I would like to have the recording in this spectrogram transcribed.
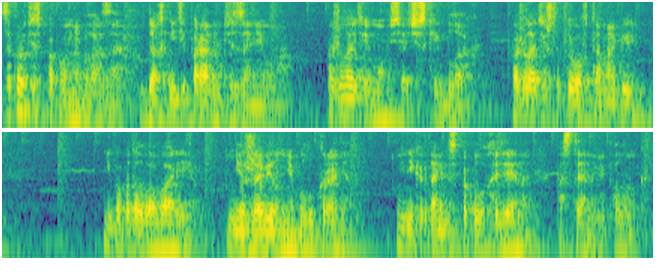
Закройте спокойно глаза, вдохните, порадуйтесь за него, пожелайте ему всяческих благ, пожелайте, чтобы его автомобиль не попадал в аварии, не ржавел, не был украден и никогда не беспокоил хозяина постоянными поломками.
